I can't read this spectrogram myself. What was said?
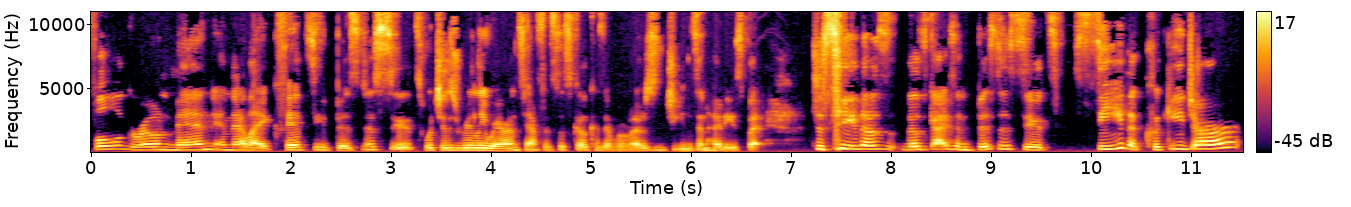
full grown men in their like fancy business suits, which is really rare in San Francisco because everyone wears jeans and hoodies. But to see those those guys in business suits see the cookie jar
